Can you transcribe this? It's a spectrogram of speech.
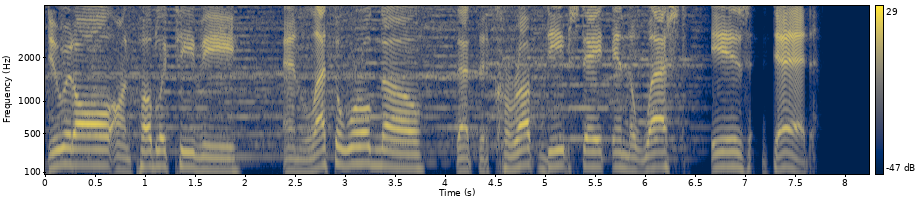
do it all on public TV, and let the world know that the corrupt deep state in the West is dead.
